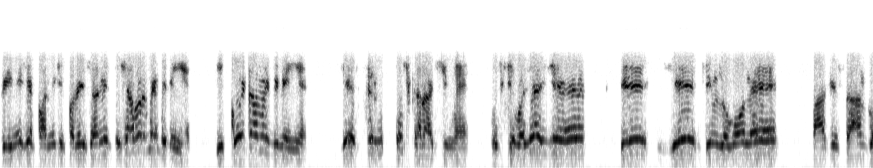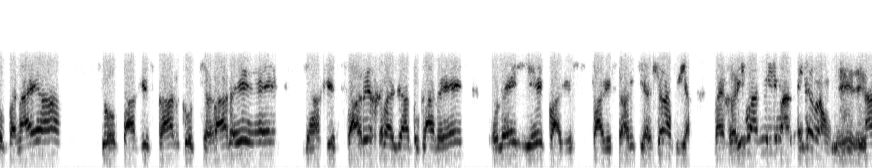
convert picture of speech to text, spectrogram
پینے کے پانی کی پریشانی پشاور میں بھی نہیں ہے یہ کوئٹہ میں بھی نہیں ہے۔ یہ صرف کچھ کراچی میں اس کی وجہ یہ ہے کہ یہ جن لوگوں نے پاکستان کو بنایا جو پاکستان کو چلا رہے ہیں یہاں کے سارے اخراجات اٹھا رہے ہیں انہیں یہ پاکستان کی اشرا کیا میں غریب آدمی کی بات نہیں کر رہا ہوں جی، جی۔ نہ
